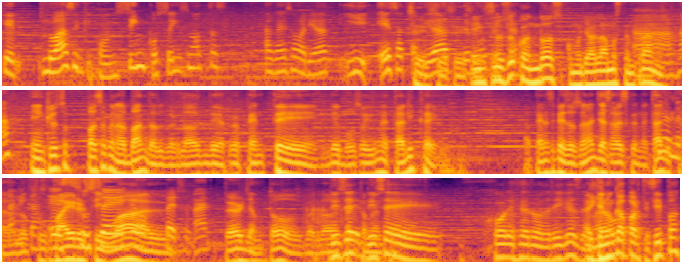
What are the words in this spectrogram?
que lo hacen que con cinco o seis notas haga esa variedad y esa calidad de música. Incluso con dos, como ya hablamos temprano. E incluso pasa con las bandas, ¿verdad? De repente de vos sois metálica y apenas empieza a sonar, ya sabes que es metálica. Los Foo Fighters igual. Personal. Jam, todos, ¿verdad? Dice, dice Jorge Rodríguez. el que nunca participa.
